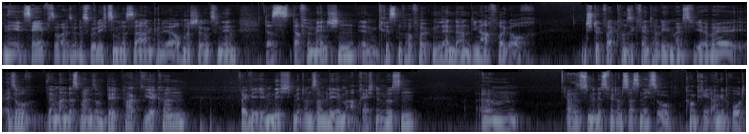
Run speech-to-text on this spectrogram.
Nee, safe so. Also das würde ich zumindest sagen, könnt ihr ja auch mal Stellung zu nehmen, dass dafür Menschen in christenverfolgten Ländern die Nachfolge auch ein Stück weit konsequenter leben als wir. Weil, also wenn man das mal in so ein Bild packt, wir können, weil wir eben nicht mit unserem Leben abrechnen müssen, ähm, also zumindest wird uns das nicht so konkret angedroht,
